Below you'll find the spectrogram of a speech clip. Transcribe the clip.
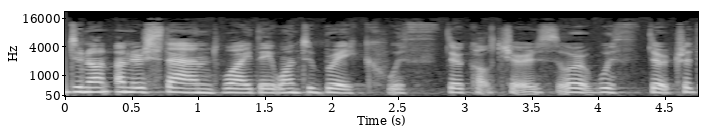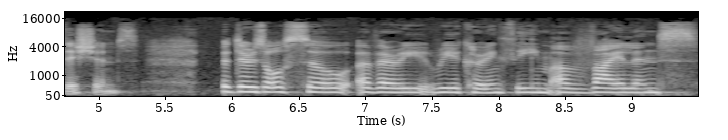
do not understand why they want to break with their cultures or with their traditions. But there's also a very reoccurring theme of violence,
